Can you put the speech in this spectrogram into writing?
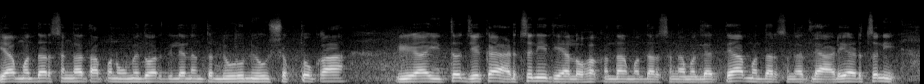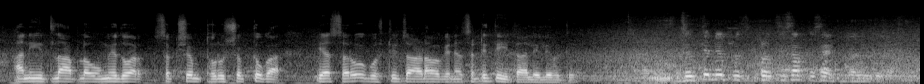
या मतदारसंघात आपण उमेदवार दिल्यानंतर निवडून येऊ शकतो का? या इथं जे काय अडचणी आहेत या लोहाकंदार मतदारसंघामधल्या त्या मतदारसंघातल्या अडीअडचणी आणि इथला आपला उमेदवार सक्षम ठरू शकतो का? या सर्व गोष्टीचा आढावा घेण्यासाठी ते इथं आलेले होते. जनतेने प्रतिसाद कसा आहे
